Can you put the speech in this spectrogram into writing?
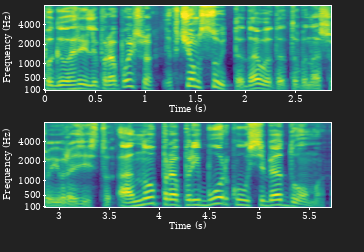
поговорили про Польшу. В чем суть-то, да, вот этого нашего евразийства? Оно про приборку у себя дома.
